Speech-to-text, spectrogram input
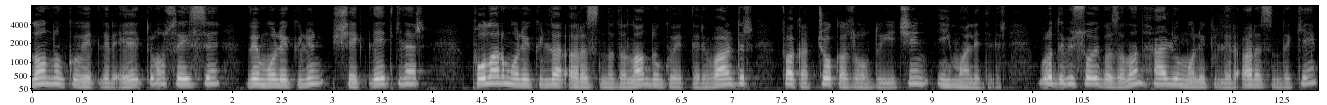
London kuvvetleri elektron sayısı ve molekülün şekli etkiler. Polar moleküller arasında da London kuvvetleri vardır fakat çok az olduğu için ihmal edilir. Burada bir soy gaz alan helyum molekülleri arasındaki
